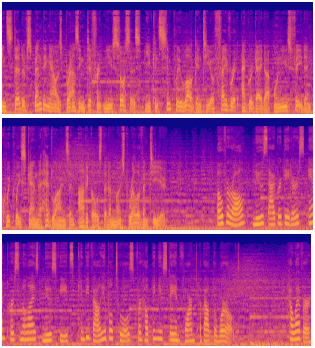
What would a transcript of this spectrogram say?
Instead of spending hours browsing different news sources, you can simply log into your favorite aggregator or news feed and quickly scan the headlines and articles that are most relevant to you. Overall, news aggregators and personalized news feeds can be valuable tools for helping you stay informed about the world. However,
